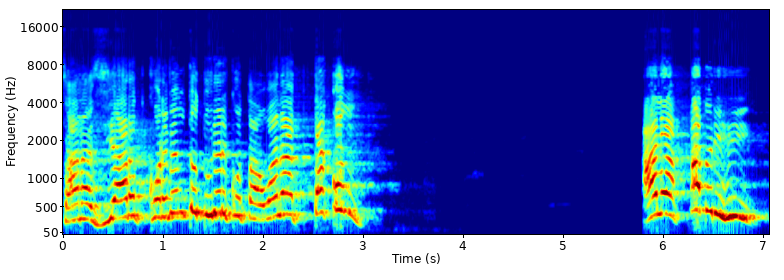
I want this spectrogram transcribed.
জানা জিয়ারত করবেন তো দূরের কথা। ওয়ালা তাকুম আলা কাবরিহি।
